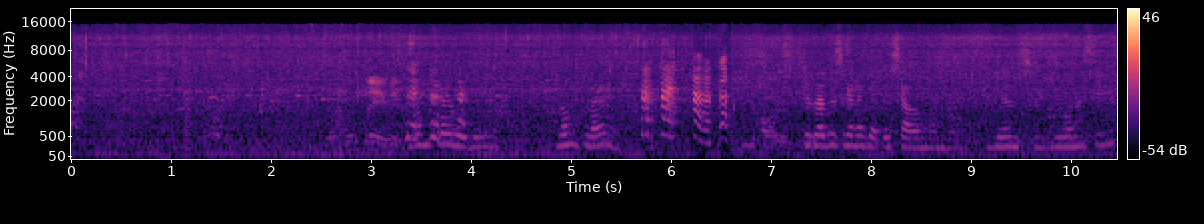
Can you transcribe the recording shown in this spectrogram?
Don't play with Don't play with it. Don't play. So that is gonna get the salmon though. You wanna see, you wanna see it?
